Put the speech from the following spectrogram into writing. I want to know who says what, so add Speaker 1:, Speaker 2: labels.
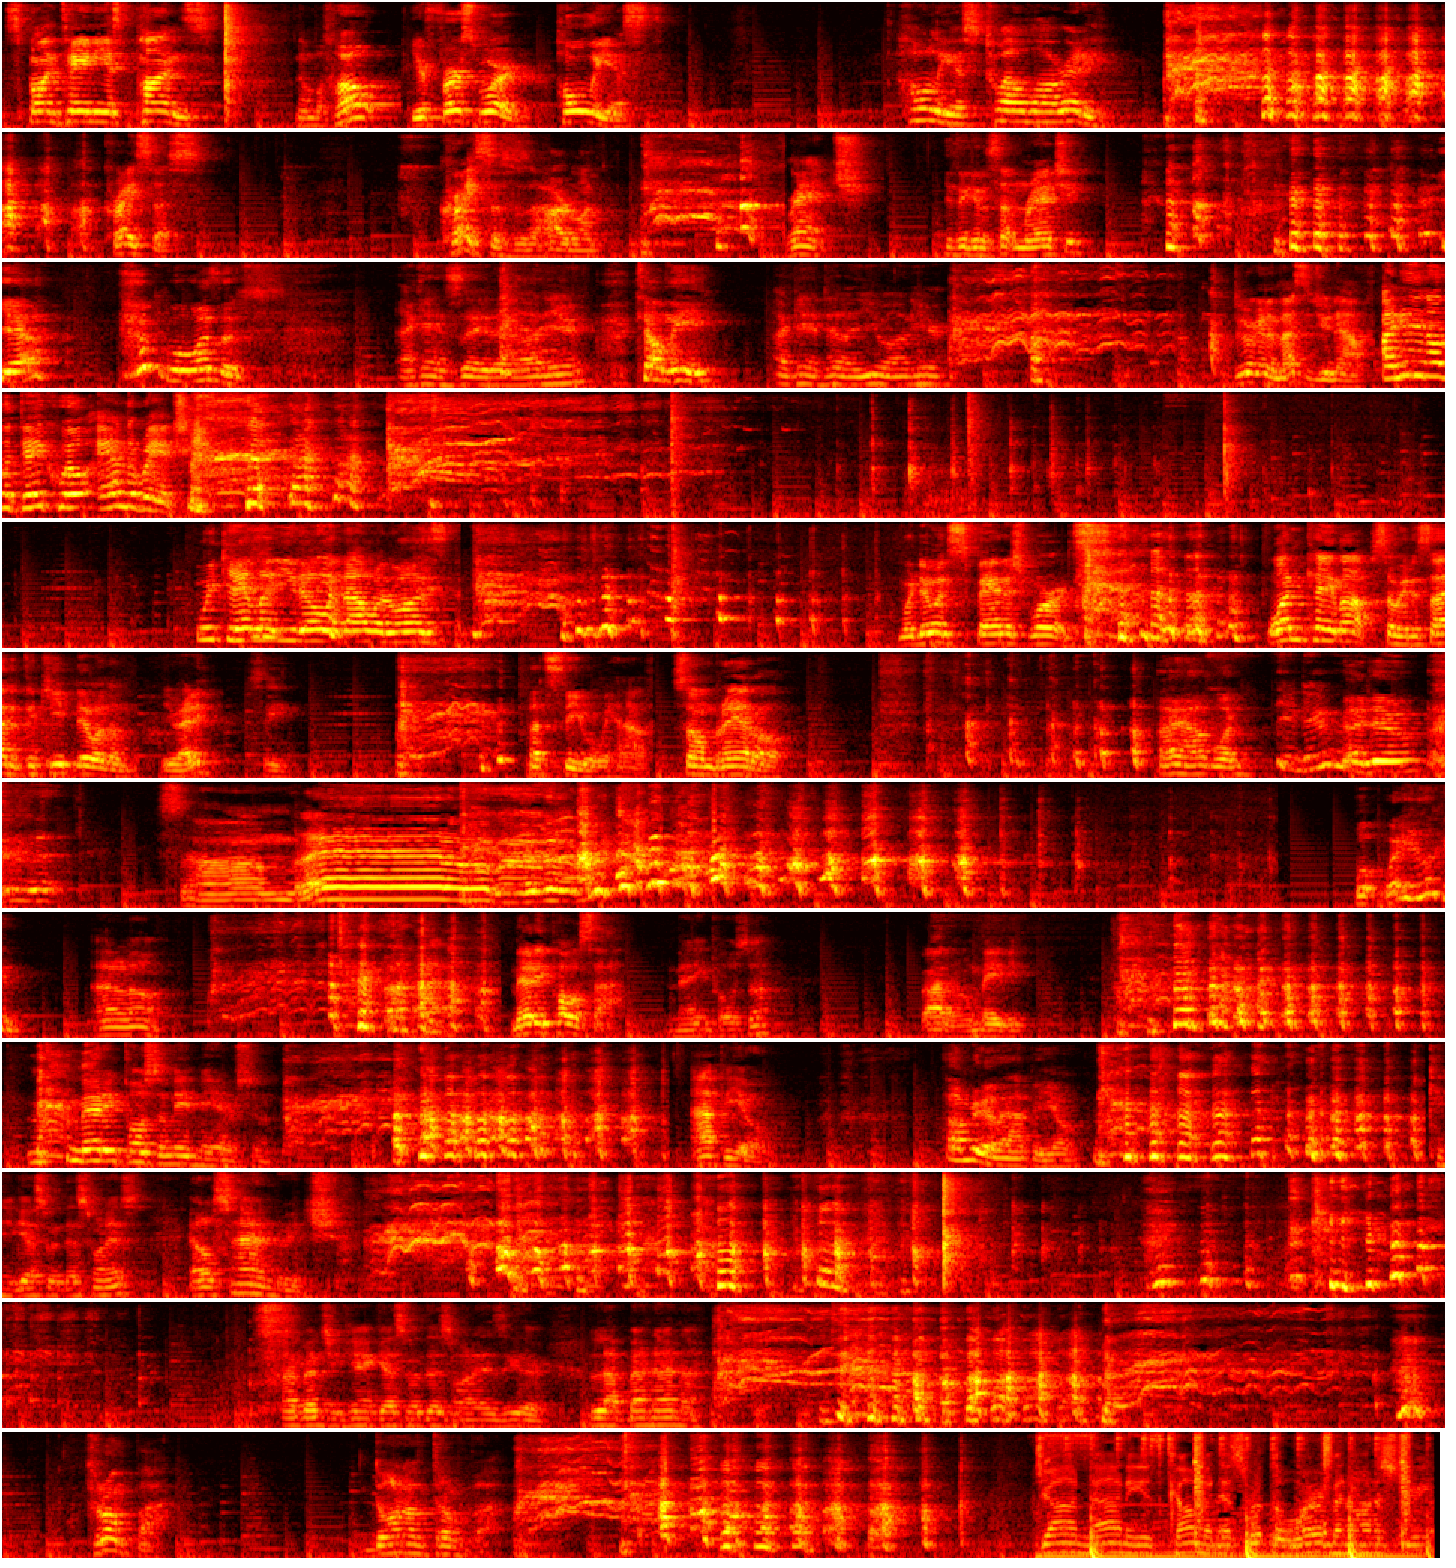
Speaker 1: Spontaneous puns.
Speaker 2: Number four.
Speaker 1: Your first word. Holiest.
Speaker 2: Holiest 12 already.
Speaker 1: Crisis. Crisis is a hard one.
Speaker 2: Ranch.
Speaker 1: You thinking of something ranchy? yeah? What was it?
Speaker 2: I can't say that on here.
Speaker 1: Tell me.
Speaker 2: I can't tell you on here.
Speaker 1: We're gonna message you now. I need to know the Dayquil and the Ranchy. we can't let you know what that one was. We're doing Spanish words. one came up, so we decided to keep doing them. You ready?
Speaker 2: See.
Speaker 1: Let's see what we have. Sombrero. I have one.
Speaker 2: Do?
Speaker 1: I do. Sombrero. well, where are you looking?
Speaker 2: I don't know.
Speaker 1: Mariposa.
Speaker 2: Mariposa?
Speaker 1: I don't know, maybe.
Speaker 2: Mariposa meet me here soon. Apio.
Speaker 1: I'm real yo.
Speaker 2: Can you guess what this one is? El Sandwich. I bet you can't guess what this one is either. La banana.
Speaker 1: Trompa.
Speaker 2: Donald Trumpa.
Speaker 3: John 90 is coming, that's what the word been on the street.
